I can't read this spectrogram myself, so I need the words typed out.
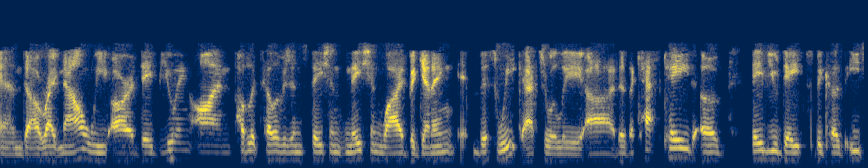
And uh, right now we are debuting on public television stations nationwide beginning this week, actually. Uh, there's a cascade of debut dates because each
